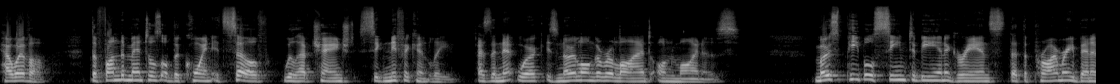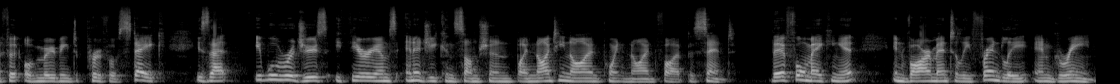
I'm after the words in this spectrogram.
However, the fundamentals of the coin itself will have changed significantly as the network is no longer reliant on miners. Most people seem to be in agreement that the primary benefit of moving to proof of stake is that it will reduce Ethereum's energy consumption by 99.95%, therefore making it environmentally friendly and green.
